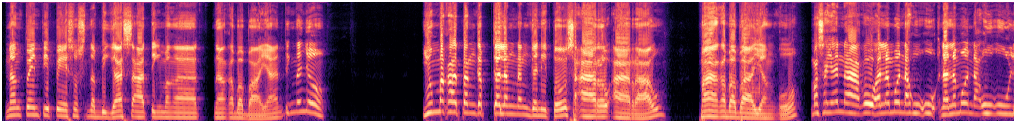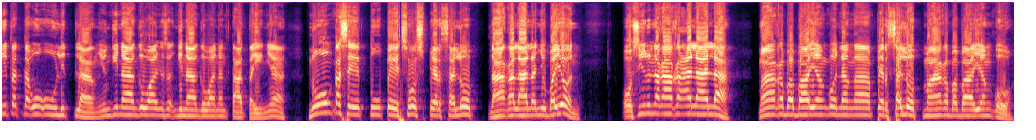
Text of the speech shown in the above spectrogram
ng 20 pesos na bigas sa ating mga, mga kababayan. Tingnan nyo, yung makatanggap ka lang ng ganito sa araw-araw, mga kababayan ko, masaya na ako. Alam mo, nakuu, alam mo, nauulit at nauulit lang yung ginagawa, niya, ginagawa ng tatay niya. Noong kasi 2 pesos per salop. Nakakalala nyo ba yon? O sino nakakaalala? Mga kababayan ko ng uh, per salop, mga kababayan ko.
